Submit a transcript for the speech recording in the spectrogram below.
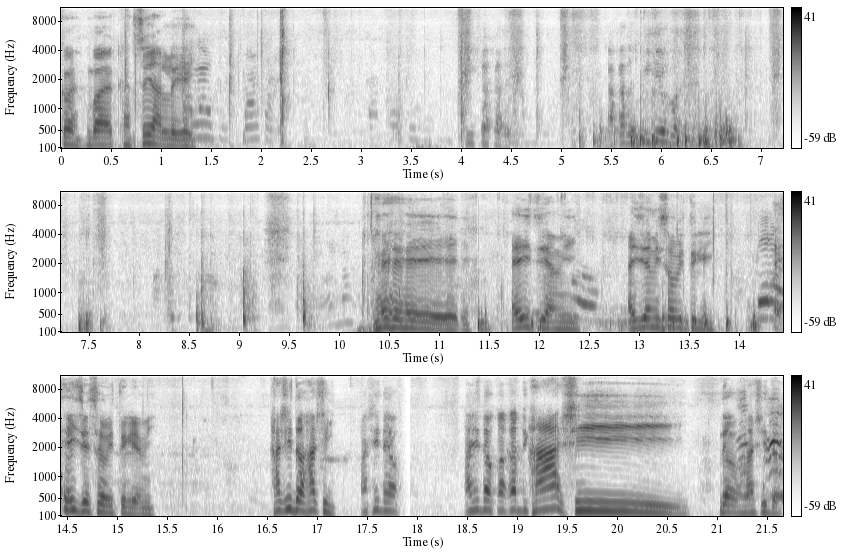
কই বা খাসি আর লই যাই কি কাকা দেবে কাকা তো ভিডিও করে। এই যে আমি এই যে আমি ছবি তুলি। এই যে ছবি তুলি আমি। হাসি দাও হাসি। হাসি দাও। হাসি দাও কাকা দিকে। হাসি। দাও হাসি দাও।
